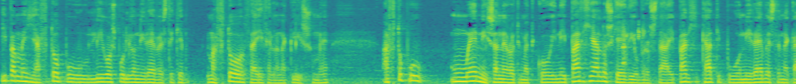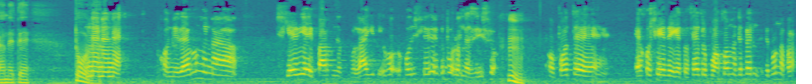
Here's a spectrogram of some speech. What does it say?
είπαμε για αυτό που λίγος πολύ ονειρεύεστε και με αυτό θα ήθελα να κλείσουμε. Αυτό που μου μένει σαν ερωτηματικό είναι υπάρχει άλλο σχέδιο μπροστά, υπάρχει κάτι που ονειρεύεστε να κάνετε τώρα; Ναι, ναι, ναι. Ονειρεύομαι να σχέδια υπάρχουν πολλά γιατί εγώ χωρίς σχέδια δεν μπορώ να ζήσω. Οπότε έχω σχέδια για το θέατρο που ακόμα δεν, παίρνω, δεν μπορώ να πάρω.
